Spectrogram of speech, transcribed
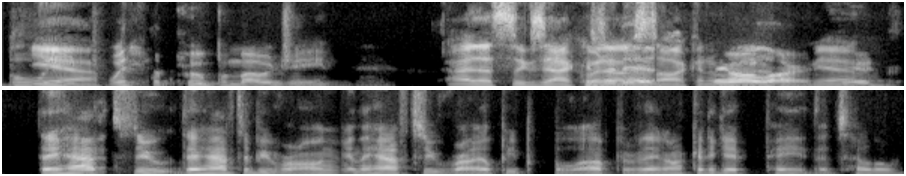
bleep Yeah. with the poop emoji." Uh, that's exactly what I was is. talking They about. all are, Yeah. dude. They have to. They have to be wrong, and they have to rile people up, or they're not going to get paid. That's how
